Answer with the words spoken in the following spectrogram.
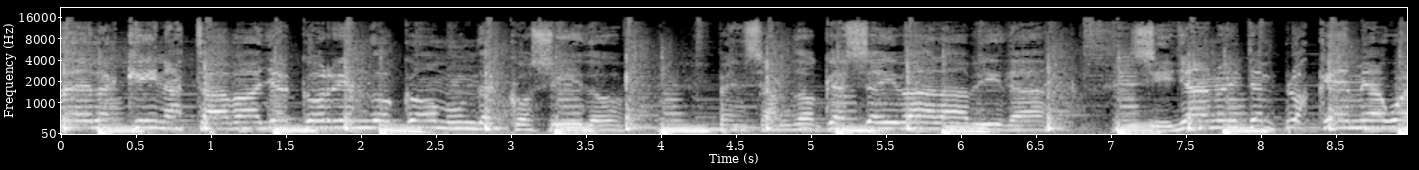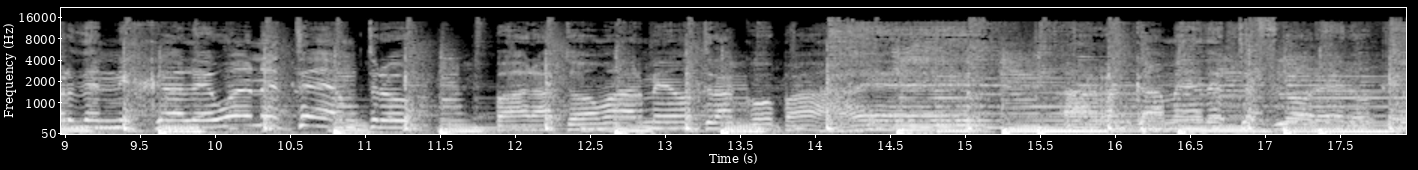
De la esquina estaba ayer corriendo como un descosido, pensando que se iba la vida. Si ya no hay templos que me aguarden ni jaleo en este antro para tomarme otra copa. eh. Arráncame de este florero que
